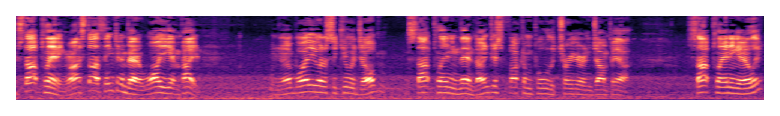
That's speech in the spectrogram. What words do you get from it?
start planning, right? Start thinking about it. Why are you getting paid? You know, why you got a secure job? Start planning then. Don't just fucking pull the trigger and jump out. Start planning early.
